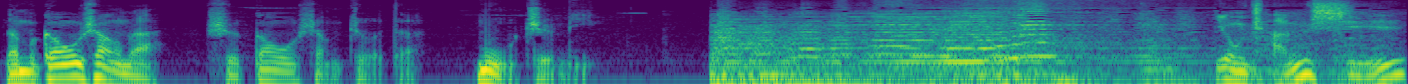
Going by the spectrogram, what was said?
那么高尚呢，是高尚者的墓志铭。用常识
